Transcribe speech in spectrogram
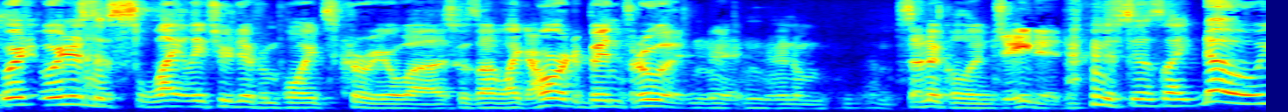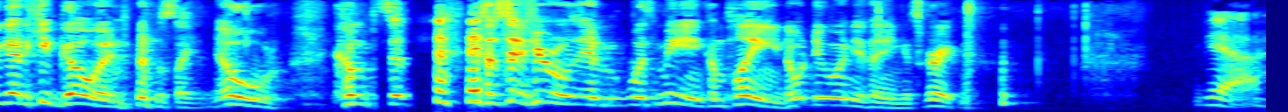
We're, we're just at uh, slightly two different points career wise because i'm like i've already been through it and, and, and I'm, I'm, cynical and jaded. And it's just like no we got to keep going. It's like no come sit, sit here with me and complain. Don't do anything. It's great Yeah.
